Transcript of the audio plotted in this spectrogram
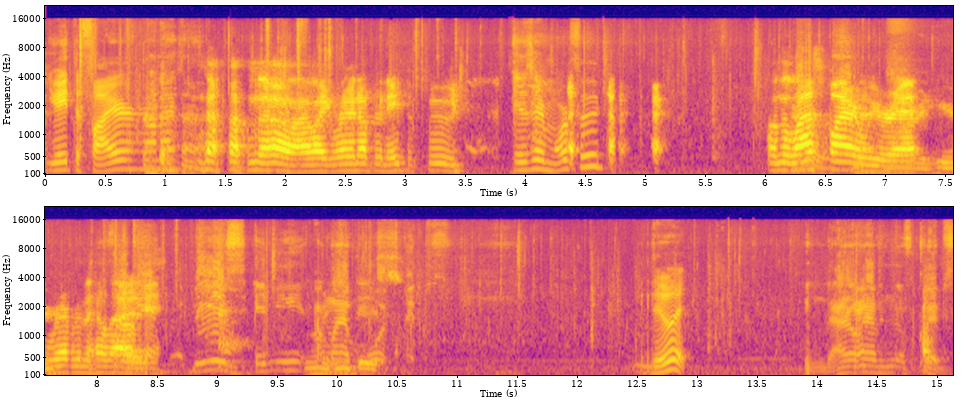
you ate the fire on accident? no, no, I like ran up and ate the food. Is there more food? On the last fire we were at, right here. wherever the hell that is. Okay. Beers in me. I'm I gonna might eat have more this. clips. Do it. I don't have enough clips.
